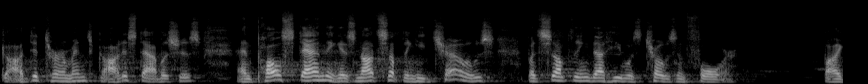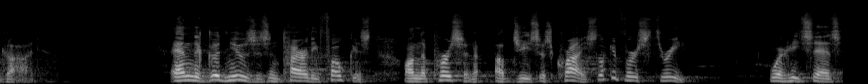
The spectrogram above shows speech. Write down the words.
God determines, God establishes, and Paul's standing is not something he chose, but something that he was chosen for by God. And the good news is entirely focused on the person of Jesus Christ. Look at verse 3. where he says,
